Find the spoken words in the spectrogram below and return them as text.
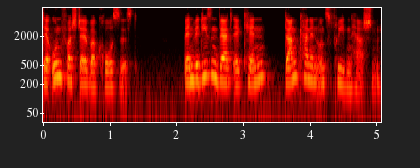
der unvorstellbar groß ist. Wenn wir diesen Wert erkennen, dann kann in uns Frieden herrschen.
